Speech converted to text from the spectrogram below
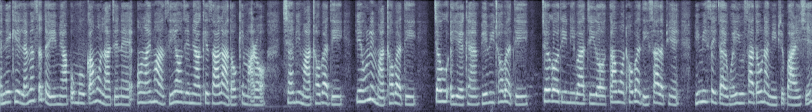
ယနေ့ခေတ်လက်မှတ်ဆက်သွယ်ရေးများပုံမကောင်းမွန်လာခြင်းနဲ့အွန်လိုင်းမှာဈေးရောင်းခြင်းများခေတ်စားလာသောခေတ်မှာတော့ရှမ်းပြည်မှာထောပတ်သည်ပြင်ဦးလွင်မှာထောပတ်သည်ကျောက်ဥအရွယ်ခံဘေဘီထောပတ်သည်ကျဲကောတီနီပါကြည်သောတာမော်ထောပတ်သည်စသဖြင့်မိမိစိတ်ကြိုက်ဝယ်ယူစားသုံးနိုင်မည်ဖြစ်ပါရဲ့ရှင်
